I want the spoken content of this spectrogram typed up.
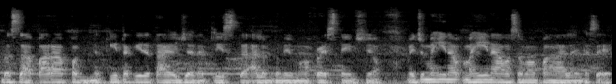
Basta para pag nagkita-kita tayo dyan, at least uh, alam ko na yung mga first names nyo. Medyo mahina, mahina ako sa mga pangalan kasi.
